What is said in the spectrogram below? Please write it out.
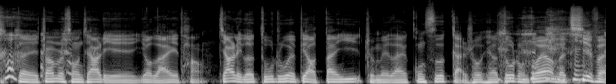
对，专门从家里又来一趟，家里的独竹也比较单一，准备来公司感受一下多种多样的气氛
